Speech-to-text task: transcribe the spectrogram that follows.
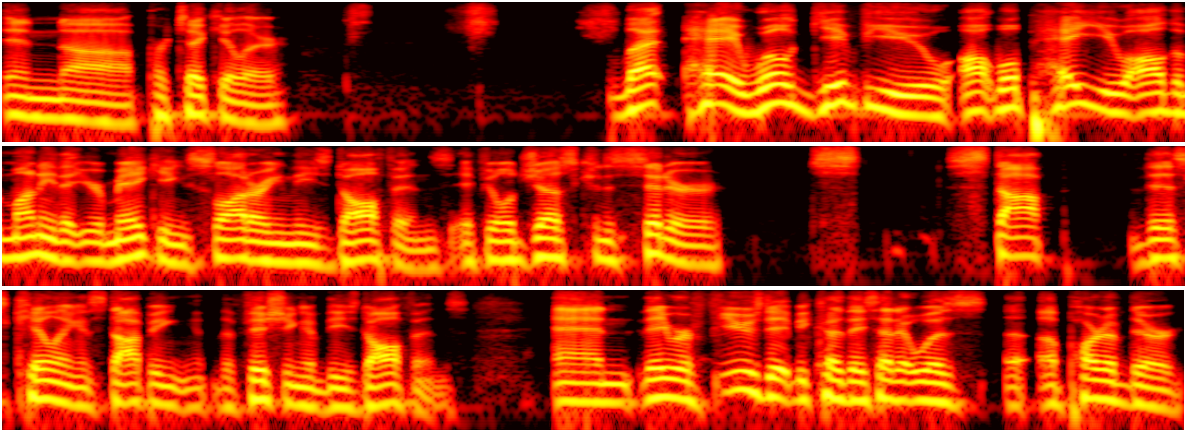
in, in uh, particular, let hey, we'll give you, all, we'll pay you all the money that you're making slaughtering these dolphins if you'll just consider stop this killing and stopping the fishing of these dolphins. And they refused it because they said it was a, a part of their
